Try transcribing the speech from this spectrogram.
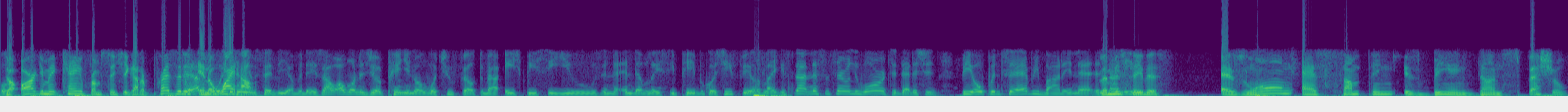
the argument came from since you got a president in the White William House. said the other day. So I, I wanted your opinion on what you felt about HBCUs and the NAACP because he feels like it's not necessarily warranted that it should be open to everybody. And that Let me say this. As long as something is being done special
